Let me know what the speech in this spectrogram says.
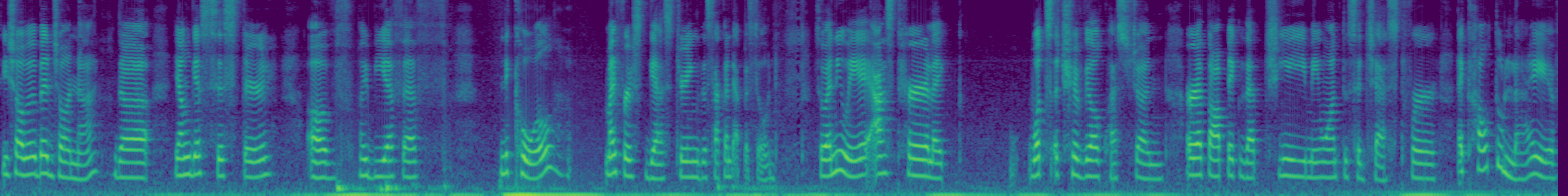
si Shobebe Jonah, the youngest sister of my BFF Nicole, my first guest during the second episode. So anyway, I asked her like what's a trivial question or a topic that she may want to suggest for like how to live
